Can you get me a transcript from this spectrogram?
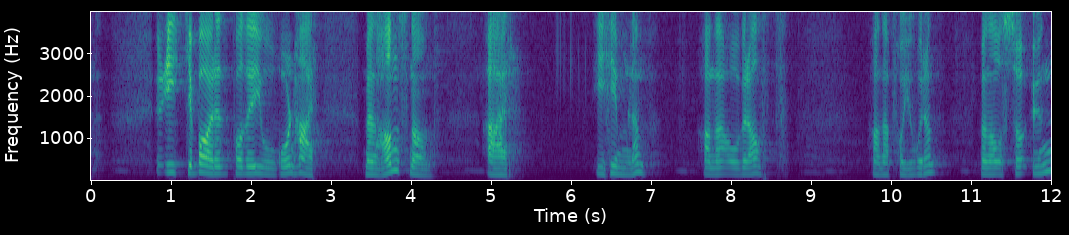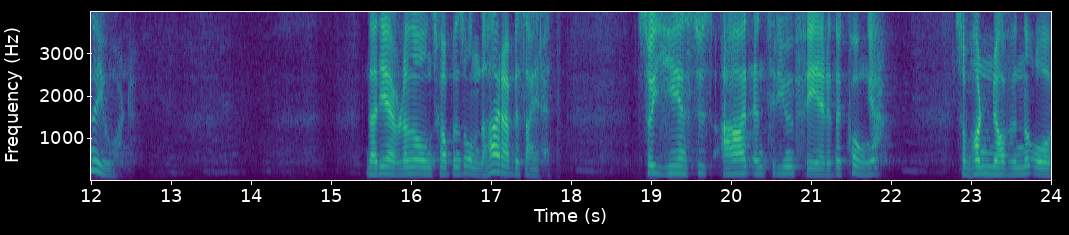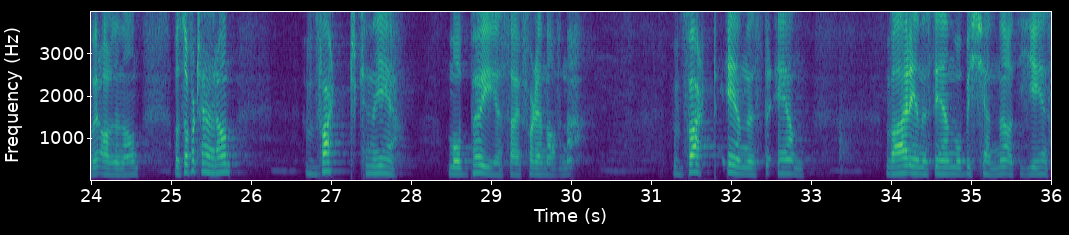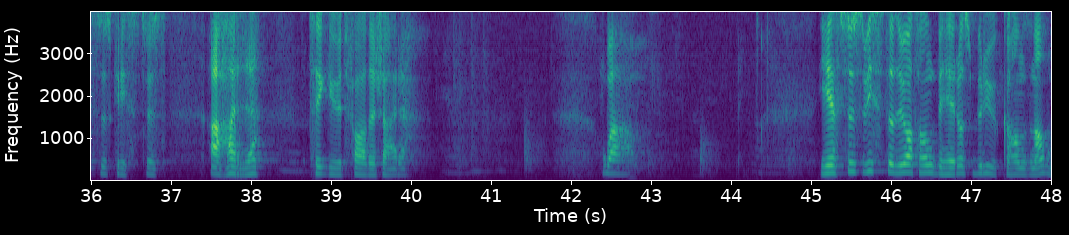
Ikke bare på det jorden her, men hans navn er i himmelen. Han er overalt. Han er på jorden, men også under jorden. Der djevelen og åndskapens ånde her er beseiret. Så Jesus er en triumferende konge som har navnet over alle navn. Og så forteller han hvert kne må bøye seg for det navnet. Hvert eneste en. Hver eneste en må bekjenne at Jesus Kristus er Herre til Gud Faders ære. Wow. Jesus, visste du at han ber oss bruke hans navn?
